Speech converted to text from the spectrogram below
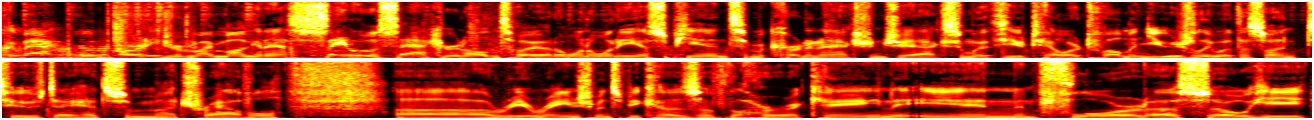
Welcome back. Balloon Party, driven by Mungenast St. Louis Acura and Alton Toyota, 101 ESPN. Tim McKernan, Action Jackson with you. Taylor Twellman, usually with us on Tuesday, had some uh, travel uh, rearrangements because of the hurricane in Florida. So he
